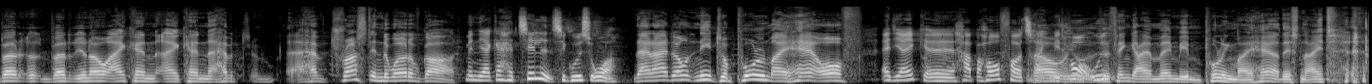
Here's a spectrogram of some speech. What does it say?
but, uh, but you know, I can, I can have, have trust in the Word of God. Men jeg kan have tillid til Guds ord. That I don't need to pull my hair off. At jeg ikke øh, har behov for at trække Now mit hår you, you ud. think I may be pulling my hair this night?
